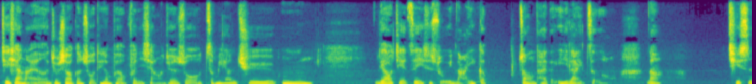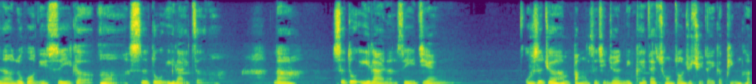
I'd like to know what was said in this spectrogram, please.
接下来呢，就是要跟所有听众朋友分享，就是说怎么样去嗯了解自己是属于哪一个状态的依赖者哦。那其实呢，如果你是一个呃适度依赖者呢，那适度依赖呢是一件。我是觉得很棒的事情，就是你可以在从中去取得一个平衡。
